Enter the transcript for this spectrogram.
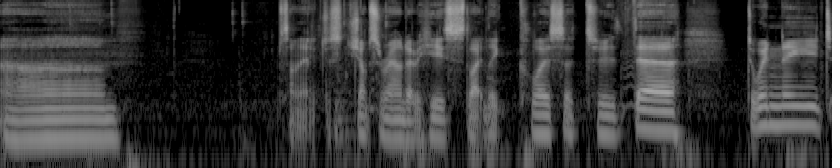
Um, something that just jumps around over here slightly closer to there. Do we need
